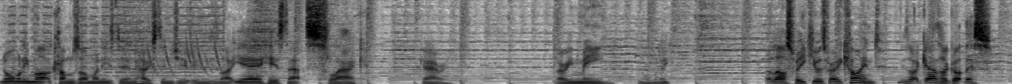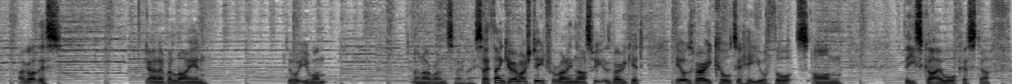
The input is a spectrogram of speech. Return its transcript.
Normally, Mark comes on when he's doing hosting duty and he's like, yeah, here's that slag, Gary. Very mean, normally. But last week, he was very kind. He's like, Gaz, I got this. I got this. Go and have a lie in. Do what you want. And I run solo. So thank you very much, dude, for running last week. It was very good. It was very cool to hear your thoughts on the Skywalker stuff,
